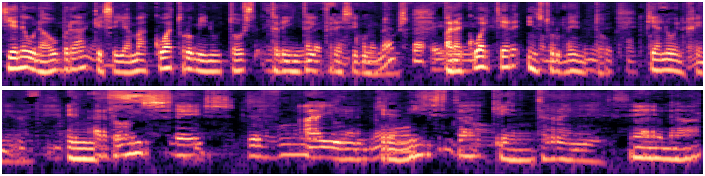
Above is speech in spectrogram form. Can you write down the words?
tiene una obra que se llama 4 minutos 33 segundos para cualquier instrumento, piano en general. Entonces, hay un pianista que entra en escena,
